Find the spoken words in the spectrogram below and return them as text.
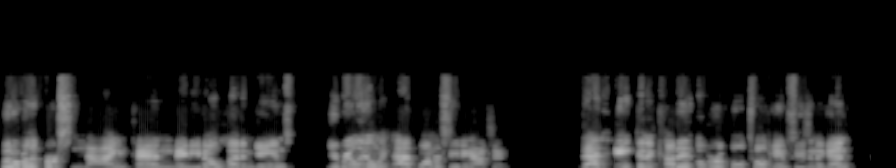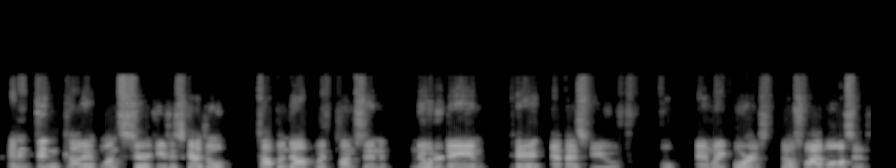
but over the first nine, ten, maybe even eleven games, you really only had one receiving option. That ain't going to cut it over a full 12 game season again. And it didn't cut it once Syracuse's schedule toughened up with Clemson, Notre Dame, Pitt, FSU, and Wake Forest. Those five losses.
